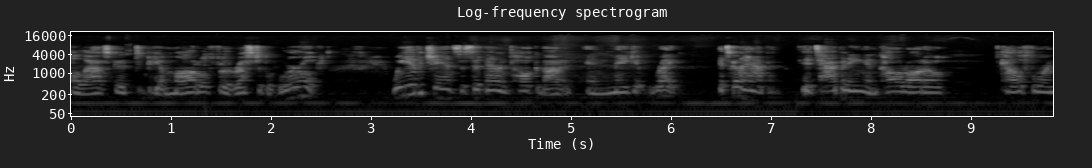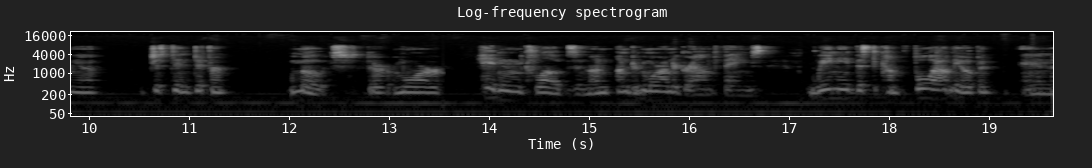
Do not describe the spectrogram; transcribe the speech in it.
Alaska to be a model for the rest of the world. We have a chance to sit down and talk about it and make it right. It's going to happen. It's happening in Colorado, California, just in different modes. There are more hidden clubs and un- under more underground things. We need this to come full out in the open. And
